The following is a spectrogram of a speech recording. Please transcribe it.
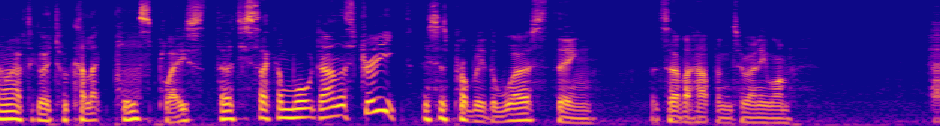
Now I have to go to a Collect Plus place, 30 second walk down the street. This is probably the worst thing that's ever happened to anyone.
